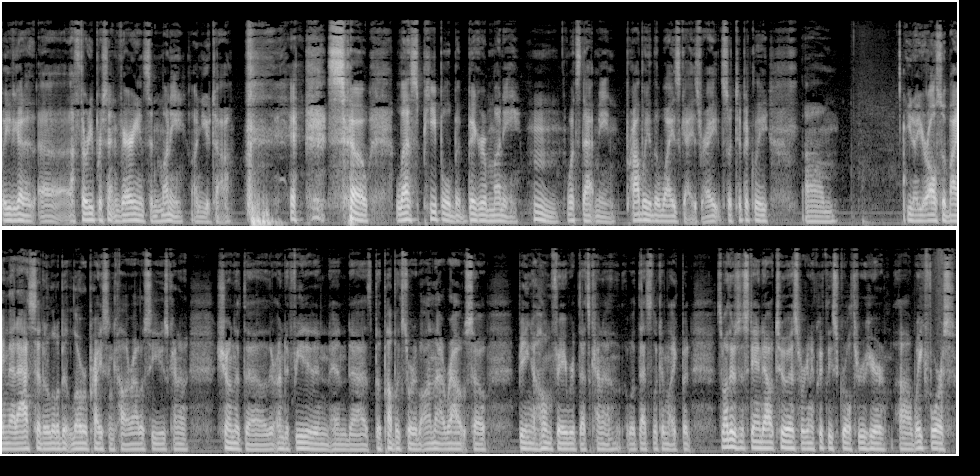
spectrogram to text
but you've got a, a 30% variance in money on Utah. so less people, but bigger money. Hmm, what's that mean? Probably the wise guys, right? So typically, um, you know, you're also buying that asset at a little bit lower price in Colorado. CU's kind of shown that the, they're undefeated and and uh, the public's sort of on that route. So being a home favorite, that's kind of what that's looking like. But some others that stand out to us, we're going to quickly scroll through here. Uh, Wake Forest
